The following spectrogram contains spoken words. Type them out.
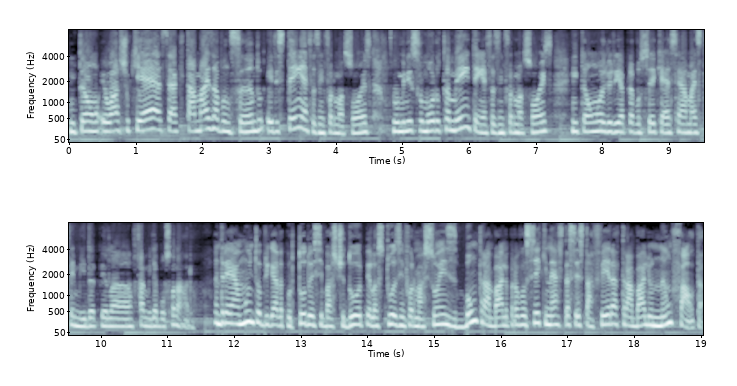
Então, eu acho que essa é a que está mais avançando. Eles têm essas informações. O ministro Moro também tem essas informações. Então, eu diria para você que essa é a mais temida pela família Bolsonaro. Andréa, muito obrigada por todo esse bastidor, pelas tuas informações. Bom trabalho para você, que nesta sexta-feira trabalho não falta.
